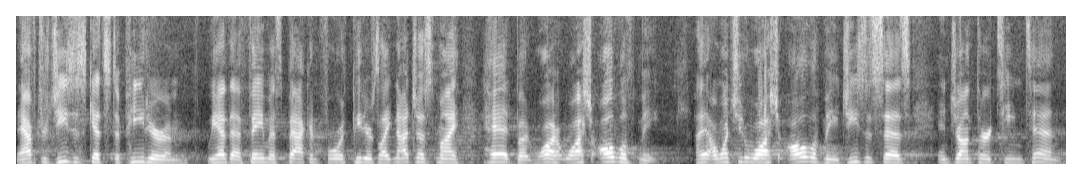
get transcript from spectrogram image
And after Jesus gets to Peter, and we have that famous back and forth, Peter's like, Not just my head, but wash all of me. I want you to wash all of me. Jesus says in John 13 10,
